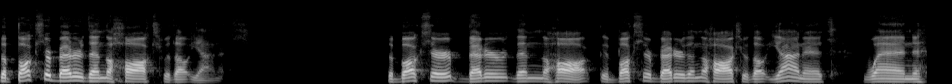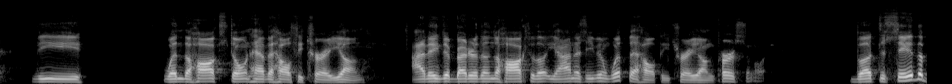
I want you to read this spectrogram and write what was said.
The Bucks are better than the Hawks without Giannis. The Bucks are better than the Hawks. The Bucks are better than the Hawks without Giannis when the when the Hawks don't have a healthy Trae Young. I think they're better than the Hawks without Giannis, even with the healthy Trae Young personally. But to say the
